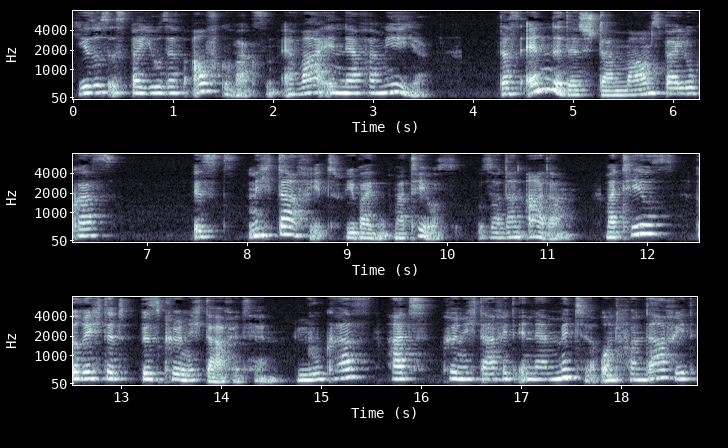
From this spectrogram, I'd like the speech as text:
Jesus ist bei Josef aufgewachsen. Er war in der Familie. Das Ende des Stammbaums bei Lukas ist nicht David wie bei Matthäus, sondern Adam. Matthäus berichtet bis König David hin. Lukas hat König David in der Mitte und von David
